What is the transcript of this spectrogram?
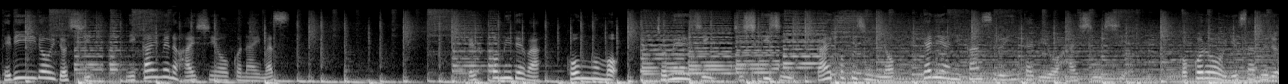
テリー・ロイド氏2回目の配信を行います F コミでは今後も著名人知識人外国人のキャリアに関するインタビューを配信し心を揺さぶる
